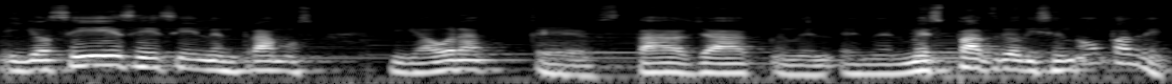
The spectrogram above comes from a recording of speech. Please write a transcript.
Y yo, sí, sí, sí, le entramos. Y ahora que está ya en el, en el mes patrio, dicen, no, padre,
